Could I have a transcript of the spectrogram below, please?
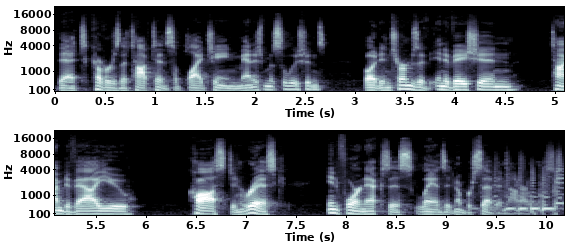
that covers the top 10 supply chain management solutions. But in terms of innovation, time to value, cost, and risk, Infor Nexus lands at number seven on our list.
